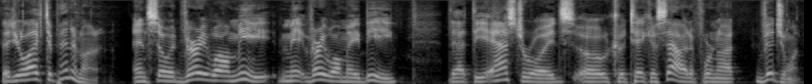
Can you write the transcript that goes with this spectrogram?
That your life depended on it, and so it very well may, may very well may be that the asteroids uh, could take us out if we're not vigilant.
